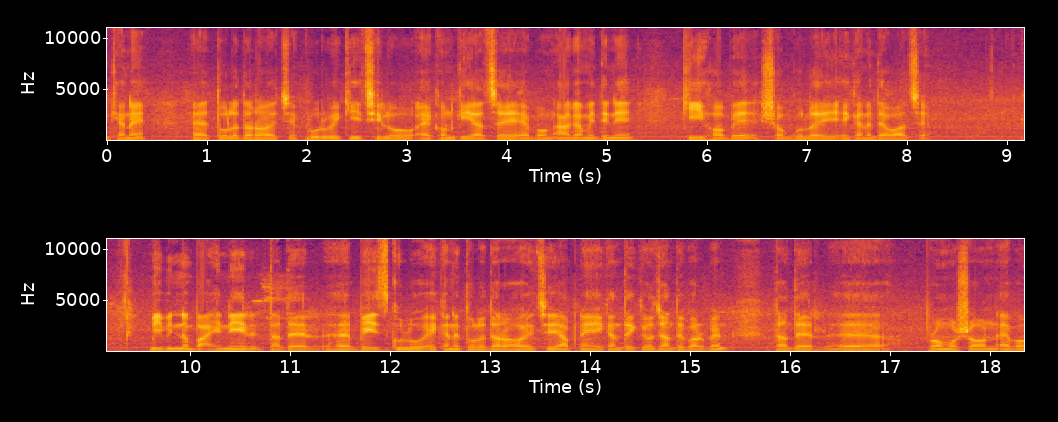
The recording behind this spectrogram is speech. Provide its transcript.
এখানে তুলে ধরা হয়েছে। পূর্বে কি ছিল, এখন কি আছে, এবং আগামী দিনে কি হবে, সবগুলোই এখানে দেওয়া আছে। বিভিন্ন বাহিনীর তাদের বেসগুলো এখানে তুলে ধরা হয়েছে। আপনি এখান থেকেও জানতে পারবেন তাদের প্রমোশন এবং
